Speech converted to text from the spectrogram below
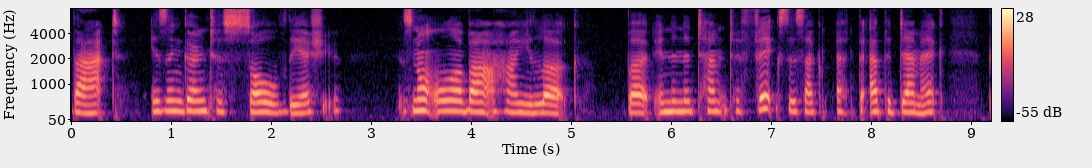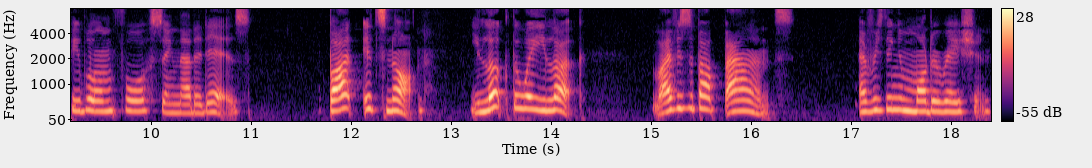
that isn't going to solve the issue. It's not all about how you look, but in an attempt to fix this ep- epidemic, people are enforcing that it is. But it's not. You look the way you look. Life is about balance, everything in moderation.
